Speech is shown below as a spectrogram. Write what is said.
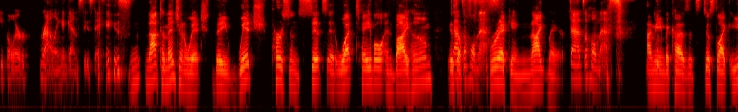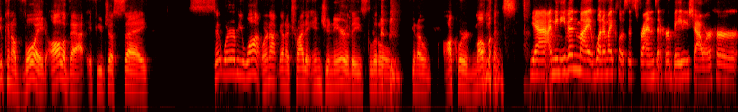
people are rallying against these days. Not to mention which the which person sits at what table and by whom is That's a, a whole mess. freaking nightmare. That's a whole mess. I mean, because it's just like you can avoid all of that if you just say, sit wherever you want. We're not going to try to engineer these little, you know, awkward moments. Yeah, I mean, even my one of my closest friends at her baby shower, her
